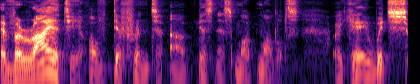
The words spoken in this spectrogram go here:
a variety of different uh, business mod- models. Okay, which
